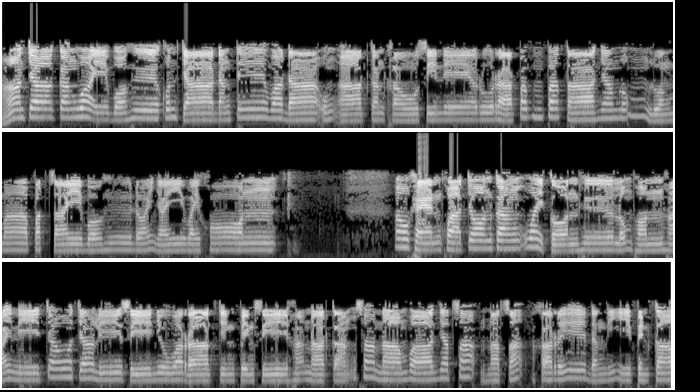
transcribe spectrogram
อาจจะกังไว้บ่ฮือคนจ่าดังเตวดาองอาจกันเข่าสีเนรุราชปัมปตายามล้มหลวงมาปัดใจบ่ฮือดอยใหญ่ไวคอน เอาแขนขวาจรกังไว้ก่อนฮือลมผ่อนหายหนีเจ้าจาลีสียุวราชจิงเป่งสีหานาดกังสานามวายัสะนาสะคาเรดังนี้เป็นเก่า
